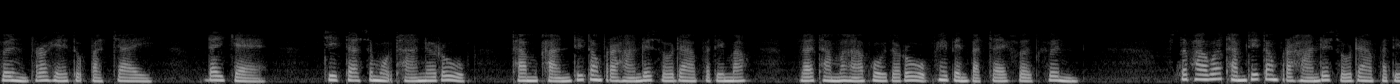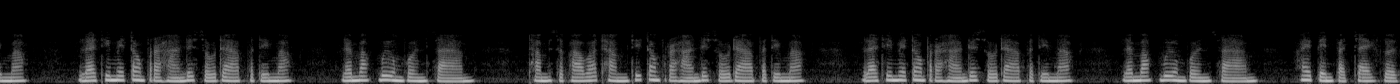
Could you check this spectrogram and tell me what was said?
ขึ้น เพราะเหตุปัจจัย ได้แก่ จิตตสมุทฐานรูปทำขันที่ต้องประหารด้วยโสดาปฏิมักและทำมหาภูตรูปให้เป็นปัจจัยเกิดขึ้น สภาวธรรมที่ต้องประหารด้วยโสดาปฏิมักและที่ไม่ต้องประหารด้วยโสดาปฏิมักและมักเบื้องบนสามทำสภาวธรรมที่ต้องประหารด้วยโสดาปฏิมัก และที่ไม่ต้องประหารด้วยโสดาปฏิมักและมักเบื้องบนสามให้เป็นปัจจัยเกิด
